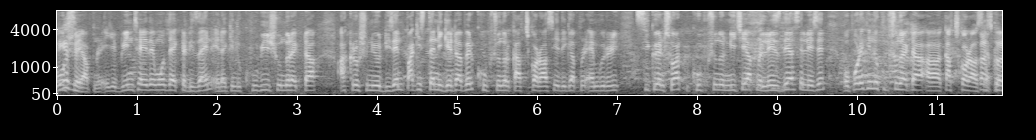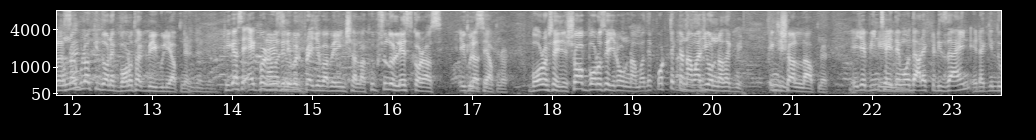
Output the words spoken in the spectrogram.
অবশ্যই আপনার এই যে বিন সাইজের মধ্যে একটা ডিজাইন এটা কিন্তু খুবই সুন্দর একটা আকর্ষণীয় ডিজাইন। পাকিস্তানি খুব সুন্দর কাজ করা আছে এদিকে আপনার এমব্রয়ডারি সিকোয়েন্স ওয়ার্ক খুব সুন্দর নিচে আপনার লেস দেওয়া আছে লেসের ওপরে কিন্তু খুব সুন্দর একটা কাজ করা আছে। কাজ করা আছে। অন্যগুলো কিন্তু অনেক বড় থাকবে এগুলি আপনার। ঠিক আছে। একবার নামাজি রিজনেবল প্রাইজে পাবেন ইনশাল্লাহ খুব সুন্দর লেস করা আছে এগুলাতে আপনার। বড় সাইজের সব বড় সাইজের অন্য আমাদের প্রত্যেকটা নামাজি অন্য থাকবে ইনশাল্লাহ আপনার। এই যে বিন সাইজের মধ্যে আরেকটা ডিজাইন এটা কিন্তু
